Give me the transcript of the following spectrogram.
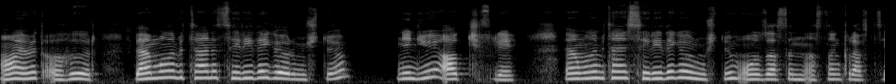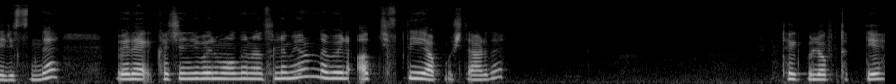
Aa evet ahır. Ben bunu bir tane seride görmüştüm. Ne diyor? Alt çiftliği. Ben bunu bir tane seride görmüştüm. Oğuz Aslan'ın Aslan Craft serisinde. Böyle kaçıncı bölüm olduğunu hatırlamıyorum da böyle at çiftliği yapmışlardı. Tek blok tık diye.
